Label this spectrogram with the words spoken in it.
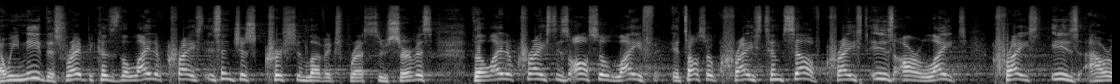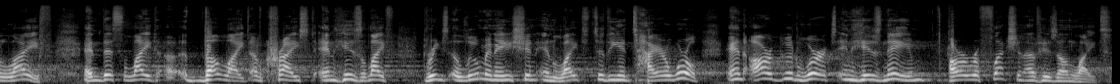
And we need this, right? Because the light of Christ isn't just Christian love expressed through service. The light of Christ is also life. It's also Christ Himself. Christ is our light. Christ is our life. And this light, uh, the light of Christ and His life, brings illumination and light to the entire world. And our good works in His name are a reflection of His own light,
